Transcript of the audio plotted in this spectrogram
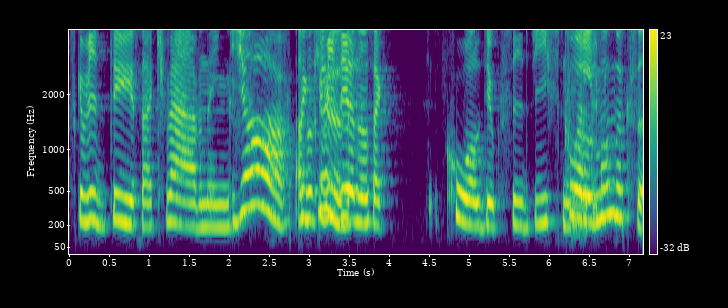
ska vi dö så här kvävnings... Ja, Alltså ska gud. vi dö någon så här koldioxidförgiftning? typ? Kolmonoxid,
